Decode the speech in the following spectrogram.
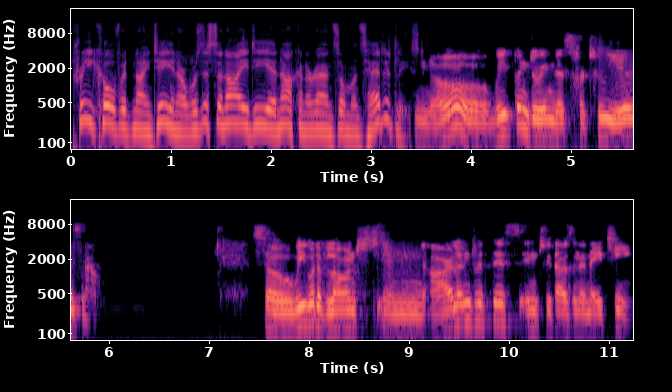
pre COVID 19, or was this an idea knocking around someone's head at least? No, we've been doing this for two years now. So we would have launched in Ireland with this in 2018.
